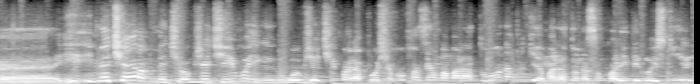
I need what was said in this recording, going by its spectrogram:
É, e, e metia, metia objetivo, e o objetivo era, poxa, eu vou fazer uma maratona, porque a maratona são 42, qui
